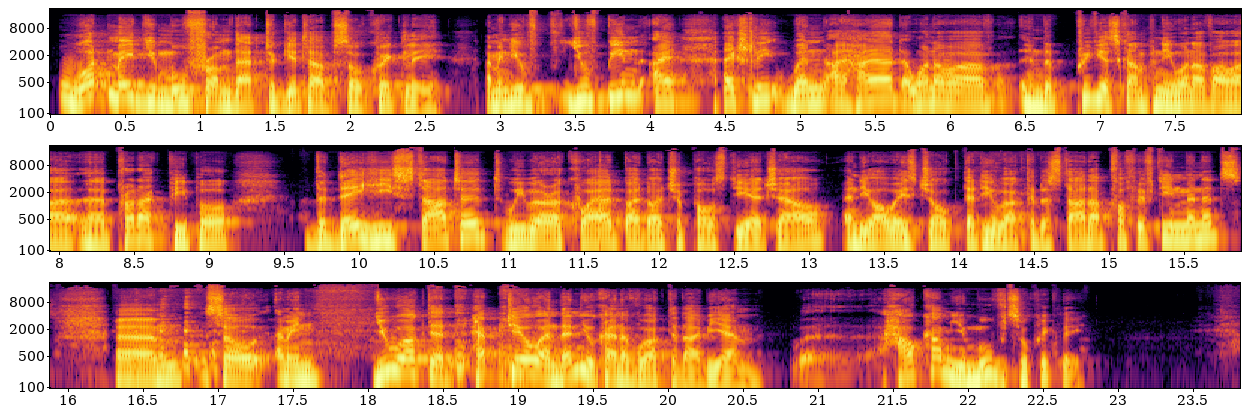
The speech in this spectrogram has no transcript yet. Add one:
what made you move from that to github so quickly i mean you've you've been i actually when i hired one of our in the previous company one of our uh, product people the day he started, we were acquired by Deutsche Post DHL, and he always joked that he worked at a startup for 15 minutes. Um, so, I mean, you worked at Heptio, and then you kind of worked at IBM. How come you moved so quickly?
